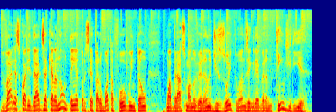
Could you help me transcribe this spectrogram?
várias qualidades, aquela não tem a torcer para o Botafogo. Então, um abraço, Manu Verano, 18 anos em Guilherme Verano. Quem diria?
